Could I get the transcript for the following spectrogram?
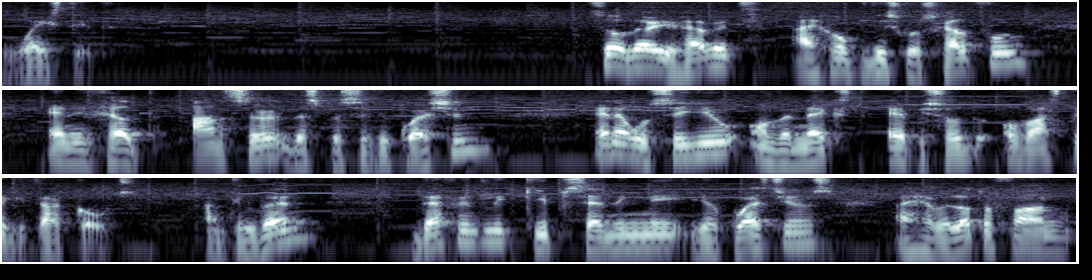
wasted. So there you have it. I hope this was helpful and it helped answer the specific question. And I will see you on the next episode of Ask the Guitar Coach. Until then, definitely keep sending me your questions. I have a lot of fun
